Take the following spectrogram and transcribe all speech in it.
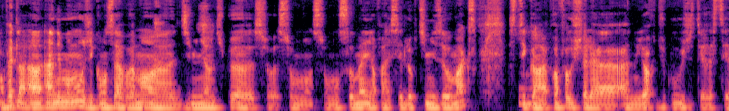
en fait, là, un, des moments où j'ai commencé à vraiment diminuer un petit peu euh, sur, sur mon sur mon sommeil, enfin essayer de l'optimiser au max, c'était mmh quand la première fois où je suis allé à, New York. Du coup, j'étais resté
